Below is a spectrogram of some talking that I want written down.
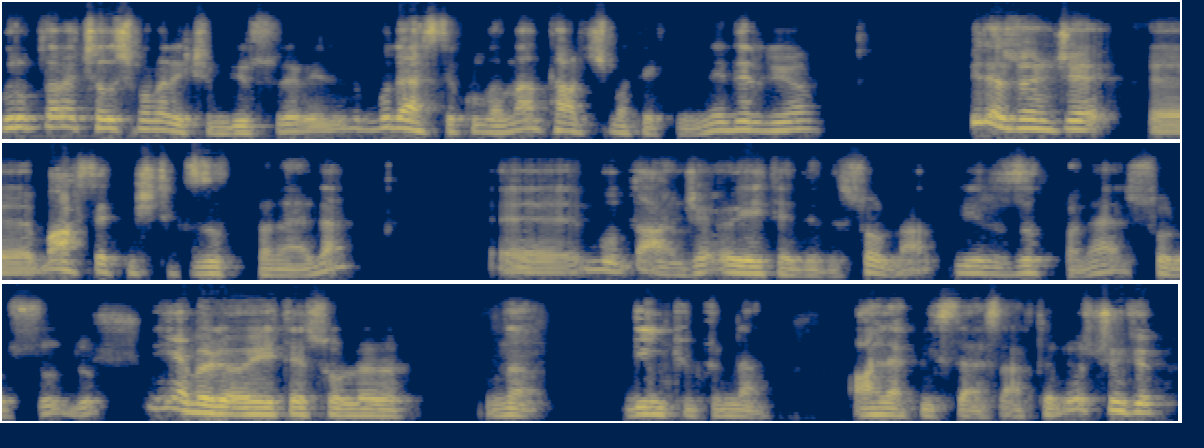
Gruplara çalışmalar için bir süre verilir. Bu derste kullanılan tartışma tekniği nedir diyor. Biraz önce e, bahsetmiştik zıt panelden. E, bu daha önce ÖYT'de de sorulan bir zıt panel sorusudur. Niye böyle ÖYT sorularını din kültüründen ahlak bilgisi dersi aktarıyoruz? Çünkü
